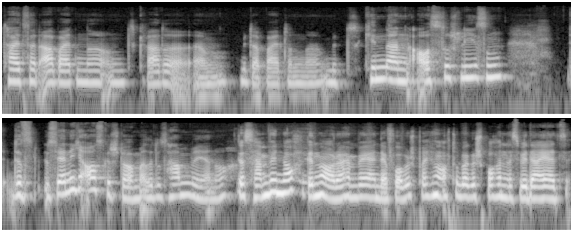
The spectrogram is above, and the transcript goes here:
Teilzeitarbeitende und gerade ähm, Mitarbeitende mit Kindern auszuschließen. Das ist ja nicht ausgestorben, also das haben wir ja noch. Das haben wir noch, genau. Da haben wir ja in der Vorbesprechung auch drüber gesprochen, dass wir da jetzt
